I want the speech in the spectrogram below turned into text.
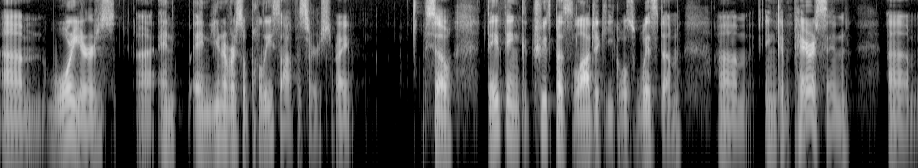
um, warriors uh, and and universal police officers, right? So they think truth plus logic equals wisdom. Um, in comparison, um,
